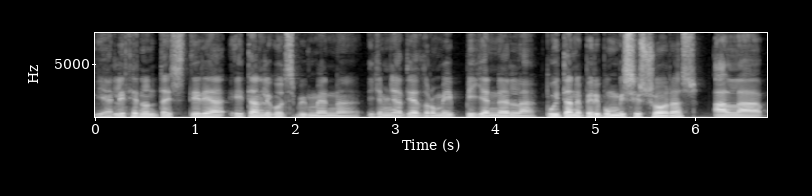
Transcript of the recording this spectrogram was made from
Η αλήθεια είναι ότι τα εισιτήρια ήταν λίγο τσιμπημένα για μια διαδρομή πήγαινε-έλα που ήταν περίπου μισής ώρας, αλλά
